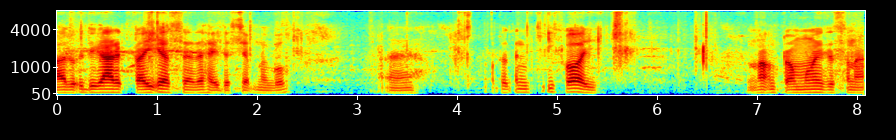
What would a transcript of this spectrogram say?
আর ওইদিকে আরেকটা ই আছে, দেখাইতেছি আপনাকে ওটা জানি কি কয়? নামটা মনে হইতেছে না।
